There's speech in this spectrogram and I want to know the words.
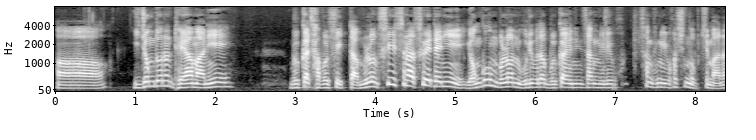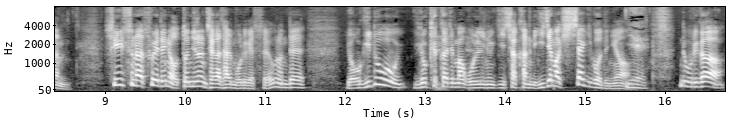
어, 이 정도는 돼야만이 물가 잡을 수 있다. 물론 스위스나 스웨덴이 영국은 물론 우리보다 물가 인상률이 상승률이 훨씬 높지만은 스위스나 스웨덴이 어떤지는 제가 잘 모르겠어요. 그런데 여기도 이렇게까지 막 올리기 시작하는데 이제 막 시작이거든요. 예. 근데 우리가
